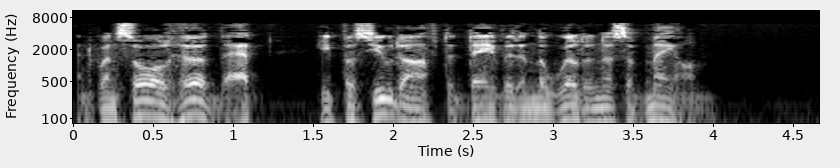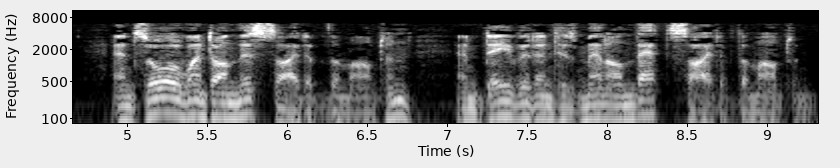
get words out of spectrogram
And when Saul heard that, he pursued after David in the wilderness of Maon. And Saul went on this side of the mountain, and David and his men on that side of the mountain.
